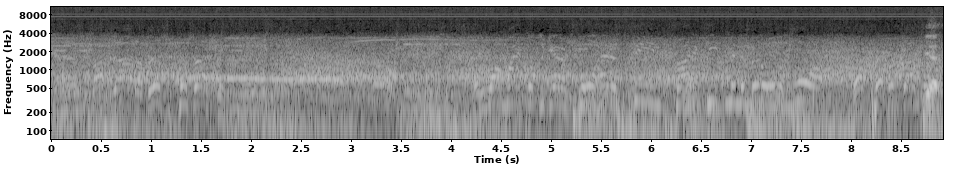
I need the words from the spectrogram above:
And comes out of this possession. They want Michael to get a full head of steam, try to keep him in the middle of the floor. Well, Pippen got the Yes.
